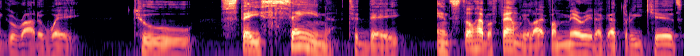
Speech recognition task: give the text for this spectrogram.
figure out a way to stay sane today and still have a family life? I'm married, I got three kids,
